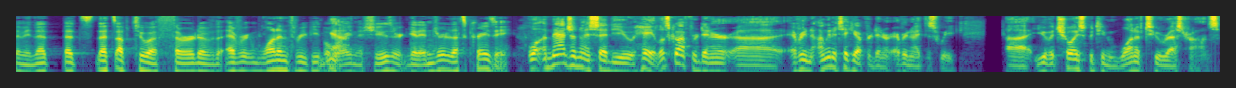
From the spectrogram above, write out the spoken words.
I mean that that's that's up to a third of the, every one in three people Yeah. wearing the shoes or get injured. That's crazy. Well, imagine I said to you, "Hey, let's go out for dinner. Uh, every I'm going to take you out for dinner every night this week. Uh, you have a choice between one of two restaurants.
